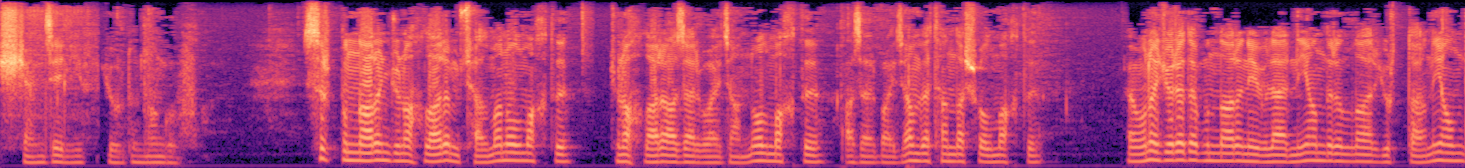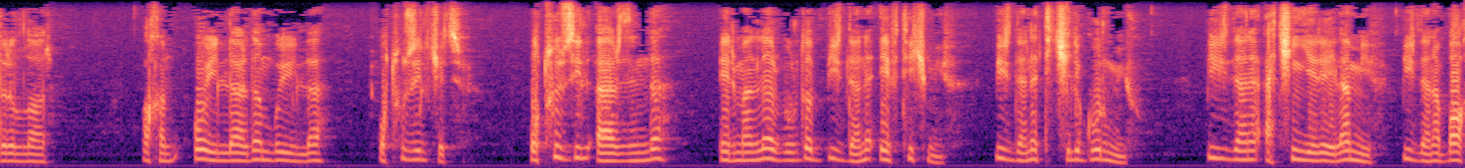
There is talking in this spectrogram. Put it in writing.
işgəncə eləyib yurdundan qovub. Sırf bunların günahları müsəlman olmaqdır, günahları Azərbaycanlı olmaqdır, Azərbaycan vətəndaşı olmaqdır. Və ona görə də bunların evlərini yandırırlar, yurtlarını yandırırlar. Baxın, o illərdən bu illə 30 il keçib. 30 il ərzində ermənilər burada bir dənə ev tikməyib, bir dənə tikili qurmayıb, bir dənə əkin yeri eləməyib, bir dənə bağ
